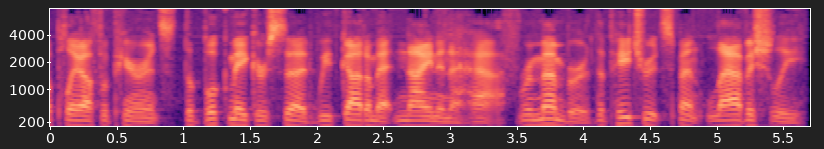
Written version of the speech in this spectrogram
a playoff appearance. The bookmaker said we've got him at nine and a half. Remember, the Patriots spent lavishly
